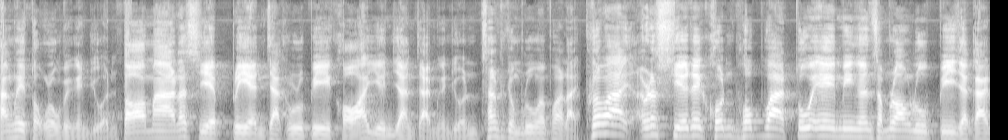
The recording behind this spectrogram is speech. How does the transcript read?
ทั้งที่ตกลงเป็นเงินหยวน ต่อมารัสเซียเปลี่ยนจากรูปี ขอให้ยืนยันจ่ายเป็นเงินหยวน ท่านผู้ชมรู้ไหมเพราะอะไร เพราะว่ารัสเซียได้ค้นพบว่าตัวเองมีเงินสำรองรูปีจากการ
